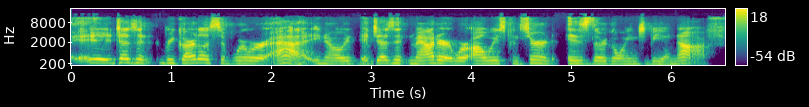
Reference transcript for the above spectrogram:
it doesn't, regardless of where we're at, you know, it, it, mm-hmm. doesn't matter. We're always concerned, is there going to be enough?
